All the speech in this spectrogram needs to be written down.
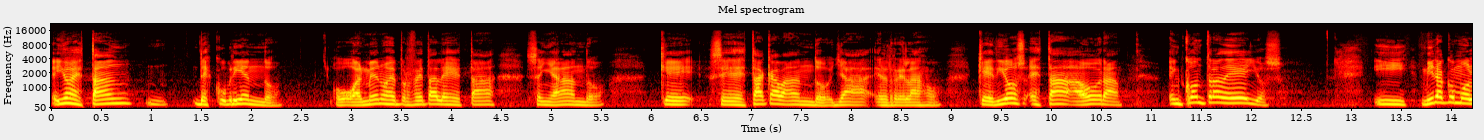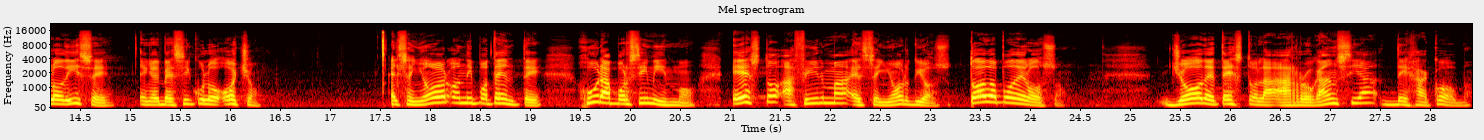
Ellos están descubriendo, o al menos el profeta les está señalando, que se está acabando ya el relajo, que Dios está ahora en contra de ellos. Y mira cómo lo dice en el versículo 8. El Señor omnipotente jura por sí mismo, esto afirma el Señor Dios Todopoderoso. Yo detesto la arrogancia de Jacob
